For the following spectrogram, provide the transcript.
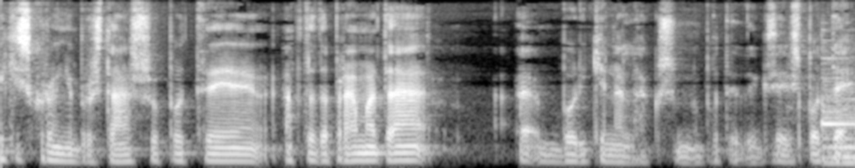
Έχεις χρόνια μπροστά σου, οπότε αυτά τα πράγματα ε, μπορεί και να αλλάξουν, οπότε δεν ξέρεις ποτέ.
